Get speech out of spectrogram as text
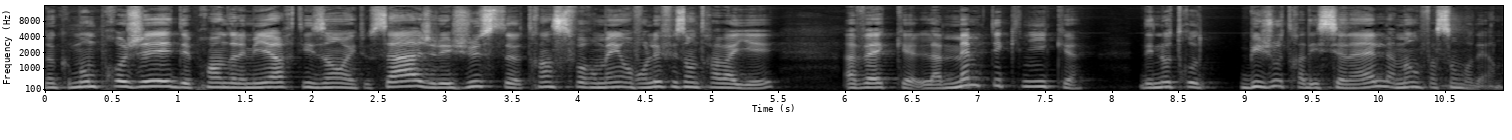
Donc mon projet de prendre les meilleurs artisans et tout ça, je l'ai juste transformé en les faisant travailler avec la même technique de notre bijoux traditionnel, mais en façon moderne.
